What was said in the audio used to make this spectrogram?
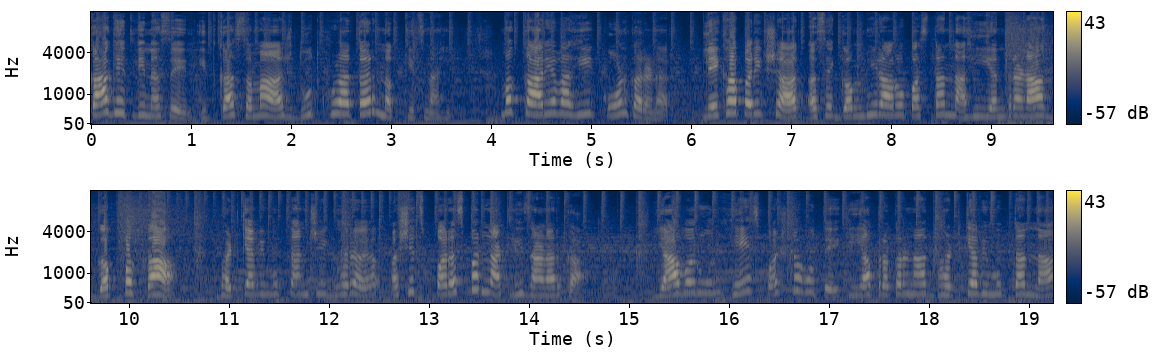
का घेतली नसेल इतका समाज दूधखुळा तर नक्कीच नाही. मग कार्यवाही कोण करणार? लेखा परीक्षात असे गंभीर आरोप असताना ही यंत्रणा गप्प का? भटक्या विमुक्तांची घरं अशीच परस्पर लाटली जाणार का? यावरून हे स्पष्ट होते की या प्रकरणात भटक्या विमुक्तांना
